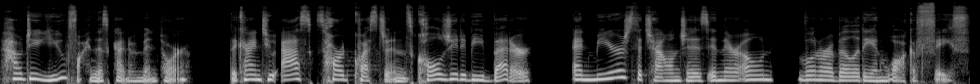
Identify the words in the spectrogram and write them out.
How do you find this kind of mentor? The kind who asks hard questions, calls you to be better, and mirrors the challenges in their own vulnerability and walk of faith.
